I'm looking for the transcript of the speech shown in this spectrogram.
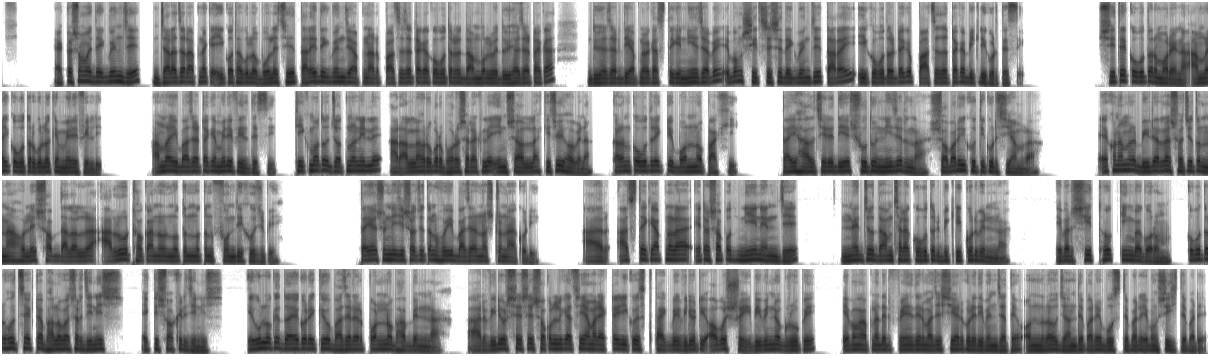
একটা সময় দেখবেন যে, যারা যারা আপনাকে এই কথাগুলো বলেছে, তারাই দেখবেন যে আপনার পাঁচ হাজার টাকা কবুতরের দাম বলবে দুই হাজার টাকা দুই হাজার দিয়ে আপনার কাছ থেকে নিয়ে যাবে এবং শীত শেষে দেখবেন যে তারাই এই কবুতরটাকে পাঁচ হাজার টাকা বিক্রি করতেছে। শীতে কবুতর মরে না, আমরাই কবুতরগুলোকে মেরে ফেলি। আমরা এই বাজারটাকে মেরে ফেলতেছি। ঠিকমতো যত্ন নিলে আর আল্লাহর উপর ভরসা রাখলে ইনশাআল্লাহ কিছুই হবে না, কারণ কবুতর একটি বন্য পাখি। তাই হাল ছেড়ে দিয়ে শুধু নিজের না, সবারই ক্ষতি করছি আমরা। এখন আমরা বিডাররা সচেতন না হলে সব দালালরা আরও ঠকানোর নতুন নতুন ফন্দি খুঁজবে। তাই আসুন নিজে সচেতন হয়ে বাজার নষ্ট না করি। আর আজ থেকে আপনারা এটা শপথ নিয়ে নেন যে ন্যায্য দাম ছাড়া কবুতর বিক্রি করবেন না। এবার শীত হোক কিংবা গরম, কবুতর হচ্ছে একটা ভালোবাসার জিনিস, একটি শখের জিনিস। এগুলোকে দয়া করে কেউ বাজারের পণ্য ভাববেন না। আর ভিডিওর শেষে সকলের কাছে আমার একটাই রিকোয়েস্ট থাকবে, ভিডিওটি অবশ্যই বিভিন্ন গ্রুপে এবং আপনাদের ফ্রেন্ডদের মাঝে শেয়ার করে দিবেন যাতে অন্যরাও জানতে পারে, বুঝতে পারে এবং শিখতে পারে।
